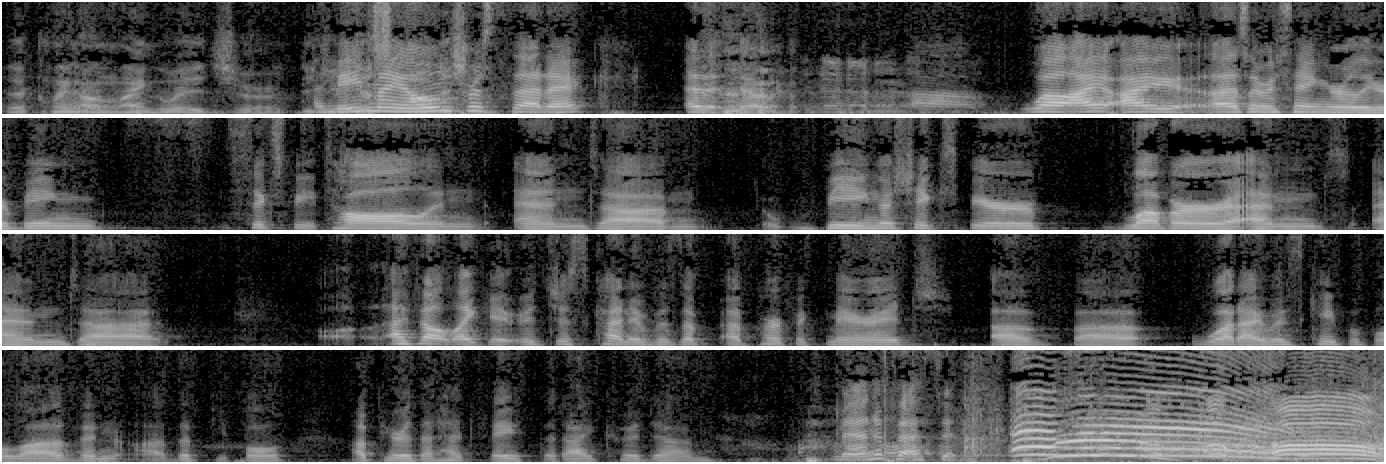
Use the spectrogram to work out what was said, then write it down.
the Klingon language, or did I you made just my own audition? prosthetic. Uh, no. um, well, I, I, as I was saying earlier, being six feet tall and and um, being a Shakespeare lover, and and uh, I felt like it, it just kind of was a, a perfect marriage of uh, what I was capable of, and uh, the people up here that had faith that I could um, manifest it. Oh!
